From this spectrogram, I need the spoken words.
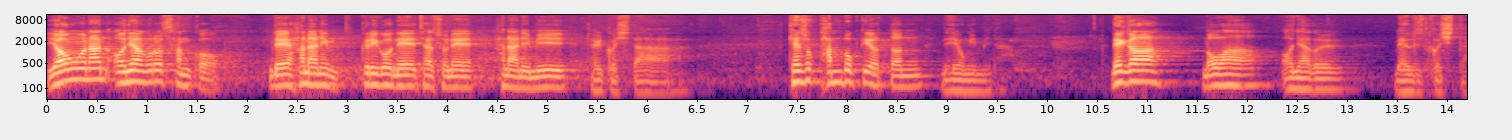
영원한 언약으로 삼고 내 하나님 그리고 내 자손의 하나님이 될 것이다. 계속 반복되었던 내용입니다. 내가 너와 언약을 맺을 것이다.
